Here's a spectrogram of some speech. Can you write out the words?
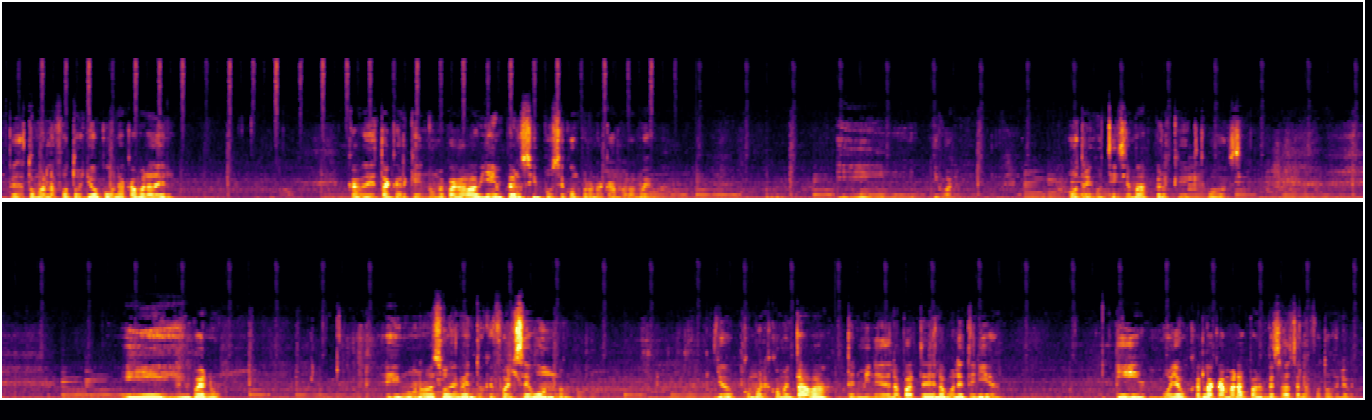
empecé a tomar las fotos yo con la cámara de él. Cabe destacar que no me pagaba bien, pero sí puse comprar una cámara nueva. Y bueno, otra injusticia más, pero que te puedo decir? Y bueno, en uno de esos eventos, que fue el segundo, yo como les comentaba, terminé de la parte de la boletería y voy a buscar la cámara para empezar a hacer las fotos del evento.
